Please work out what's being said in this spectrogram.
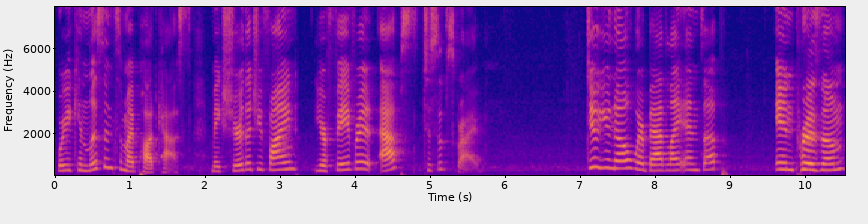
where you can listen to my podcast. Make sure that you find your favorite apps to subscribe. Do you know where bad light ends up? In Prism.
